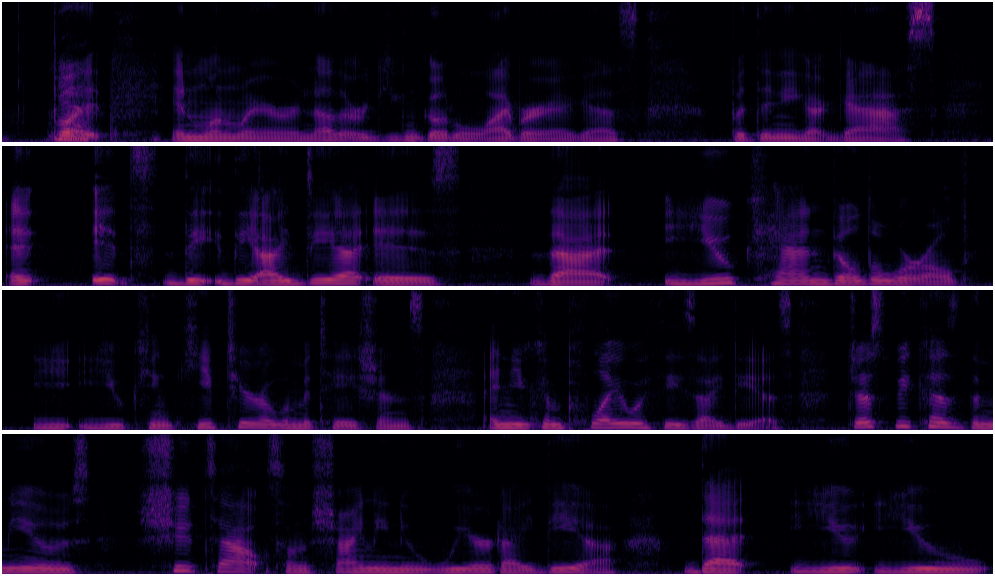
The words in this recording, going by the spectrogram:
but yeah. in one way or another, you can go to the library, I guess. But then you got gas. And it's the the idea is that you can build a world you, you can keep to your limitations and you can play with these ideas. Just because the muse shoots out some shiny new weird idea that you you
